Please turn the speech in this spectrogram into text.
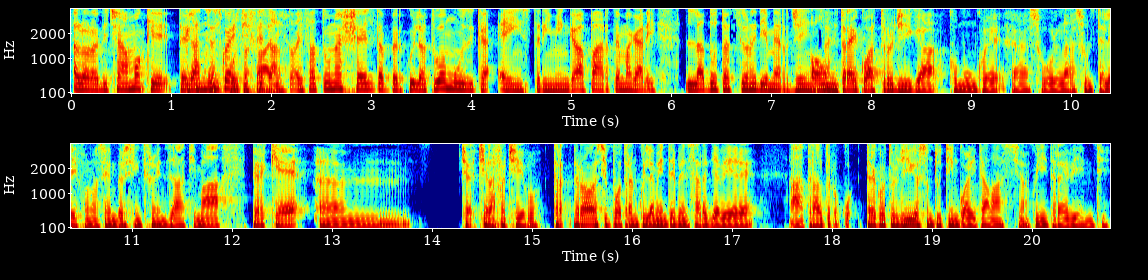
Allora, diciamo che te Grazie comunque hai, fa- esatto, hai, fatto una scelta per cui la tua musica è in streaming, a parte magari la dotazione di emergenza. Ho un 3-4 giga comunque eh, sul, sul, telefono, sempre sincronizzati, ma perché um, cioè, ce la facevo. Tra- però si può tranquillamente pensare di avere Ah, tra l'altro 3-4 giga sono tutti in qualità massima, quindi 320.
